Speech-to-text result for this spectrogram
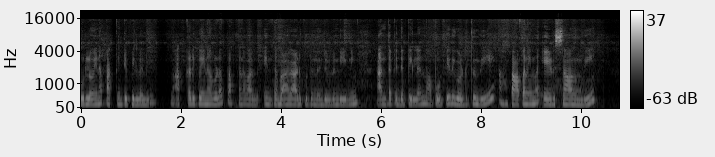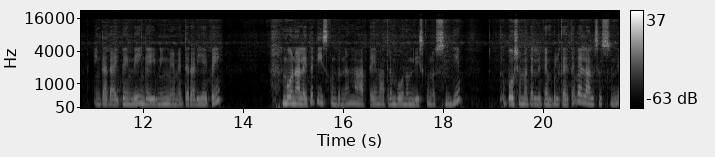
ఊర్లో అయినా పక్కింటి పిల్లలు. అక్కడికి పోయినా కూడా పక్కన వాళ్ళు ఎంత బాగా ఆడుకుంటుందో చూడండి ఈవినింగ్ అంత పెద్ద పిల్లని మా పొట్టిది కొడుతుంది. ఆ పాపనేమో ఏడుస్తూ ఉంది. ఇంకా అది అయిపోయింది. ఇంకా ఈవినింగ్ మేమైతే రెడీ అయిపోయి బోనాలు అయితే తీసుకుంటున్నాం. మా అత్తయ్య మాత్రం బోనం తీసుకొని వస్తుంది. పోషమ్మ తల్లి టెంపుల్కి అయితే వెళ్ళాల్సి వస్తుంది.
